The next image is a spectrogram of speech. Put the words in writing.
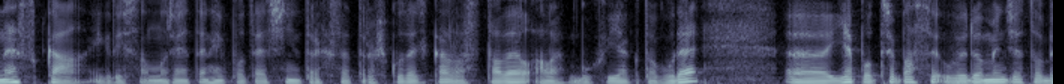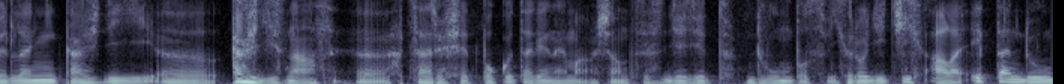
dneska, i když samozřejmě ten hypotéční trh se trošku teďka zastavil, ale Bůh ví, jak to bude, eh, je potřeba si uvědomit, že to bydlení každý, eh, každý z nás eh, chce řešit, pokud tady nemá šanci zdědit dům po svých rodičích, ale i ten dům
